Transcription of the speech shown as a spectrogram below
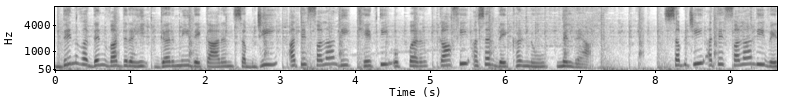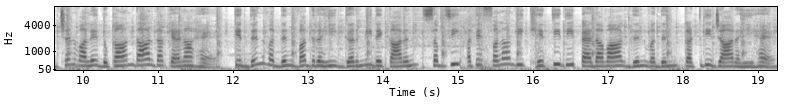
ਦਿਨ-ਵ-ਦਿਨ ਵੱਧ ਰਹੀ ਗਰਮੀ ਦੇ ਕਾਰਨ ਸਬਜ਼ੀ ਅਤੇ ਫਲਾਂ ਦੀ ਖੇਤੀ ਉੱਪਰ ਕਾਫੀ ਅਸਰ ਦੇਖਣ ਨੂੰ ਮਿਲ ਰਿਹਾ। ਸਬਜ਼ੀ ਅਤੇ ਫਲਾਂ ਦੀ ਵੇਚਣ ਵਾਲੇ ਦੁਕਾਨਦਾਰ ਦਾ ਕਹਿਣਾ ਹੈ ਕਿ ਦਿਨ-ਵ-ਦਿਨ ਵੱਧ ਰਹੀ ਗਰਮੀ ਦੇ ਕਾਰਨ ਸਬਜ਼ੀ ਅਤੇ ਫਲਾਂ ਦੀ ਖੇਤੀ ਦੀ ਪੈਦਾਵਾਰ ਦਿਨ-ਵ-ਦਿਨ ਘਟਦੀ ਜਾ ਰਹੀ ਹੈ,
